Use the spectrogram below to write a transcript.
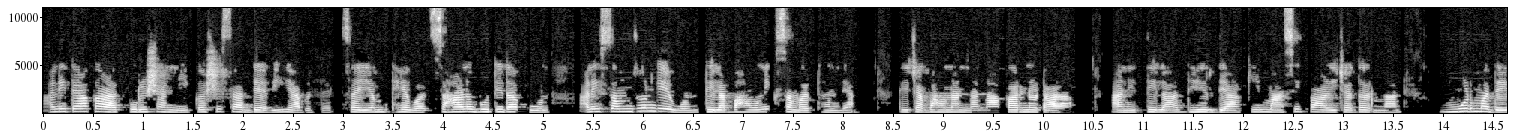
आणि त्या काळात पुरुषांनी कशी साथ द्यावी याबद्दल संयम ठेवत सहानुभूती दाखवून आणि समजून घेऊन तिला भावनिक समर्थन द्या. तिच्या भावनांना नाकार न टाळा आणि तिला धीर द्या की मासिक पाळीच्या दरम्यान मूडमध्ये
